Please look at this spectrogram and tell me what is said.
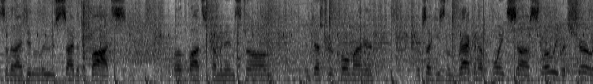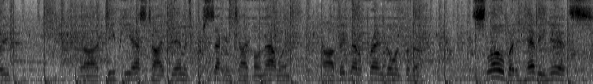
so that I didn't lose sight of the bots. Both bots coming in strong. Industrial Coal Miner looks like he's racking up points uh, slowly but surely. Uh, DPS type, damage per second type on that one. Uh, Big Metal Friend going for the slow but heavy hits.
